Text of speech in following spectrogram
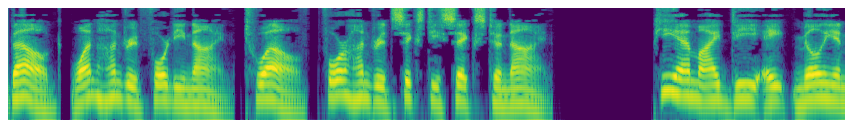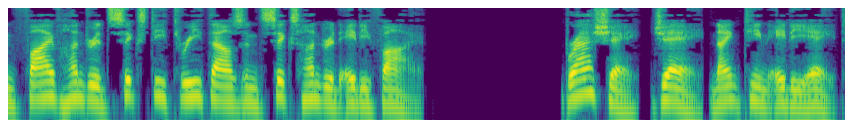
Belg. 149 12, 466–9. PMID 8563685. Brachet, J. 1988.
